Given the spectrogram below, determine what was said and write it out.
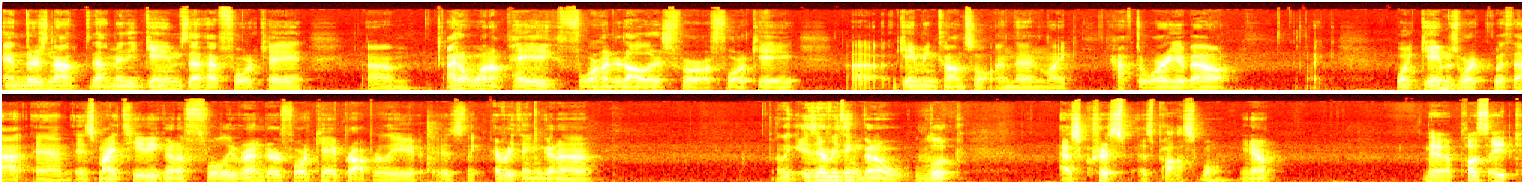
And there's not that many games that have 4K. Um, I don't want to pay $400 for a 4K uh, gaming console and then like have to worry about like what games work with that and is my TV gonna fully render 4K properly? Is like everything gonna like is everything gonna look as crisp as possible? You know? Yeah. Plus 8K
